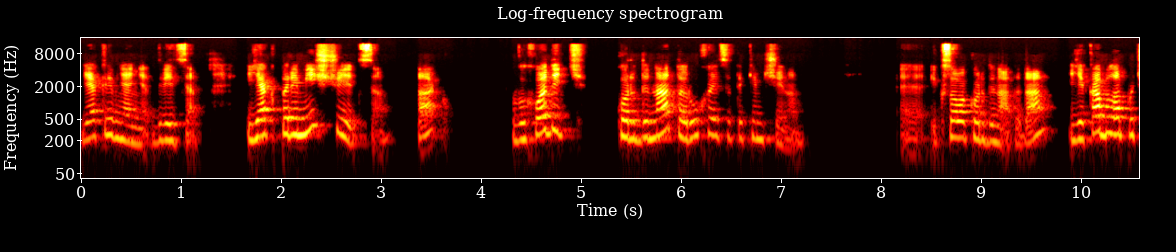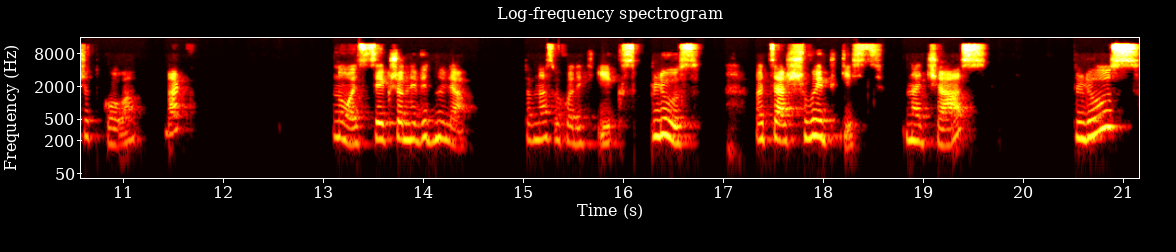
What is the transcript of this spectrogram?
Як рівняння? Дивіться, як переміщується, так? Виходить, координата рухається таким чином. Е, Іксова координата, да? Яка була початкова, так? Ну, ось це якщо не від нуля, то в нас виходить х плюс оця швидкість на час, плюс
